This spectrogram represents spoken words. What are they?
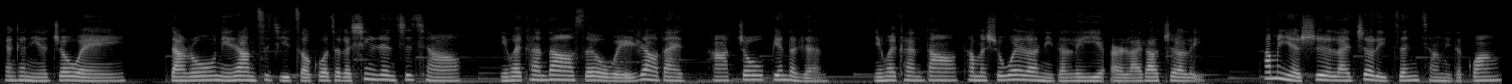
看看你的周围，假如你让自己走过这个信任之桥，你会看到所有围绕在他周边的人，你会看到他们是为了你的利益而来到这里，他们也是来这里增强你的光。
